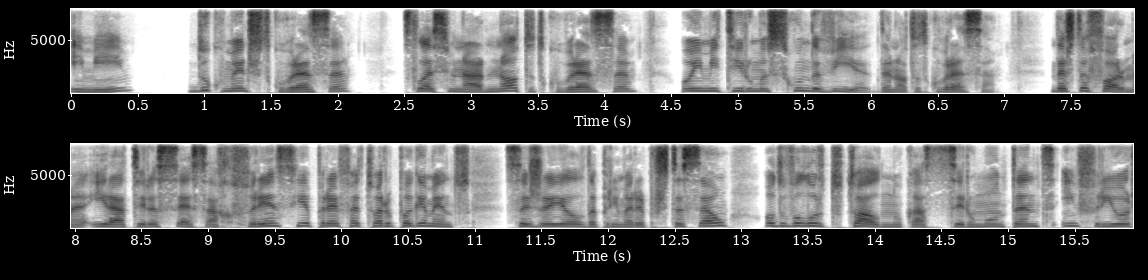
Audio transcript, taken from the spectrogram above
IMI, documentos de cobrança, selecionar nota de cobrança ou emitir uma segunda via da nota de cobrança. Desta forma, irá ter acesso à referência para efetuar o pagamento, seja ele da primeira prestação ou do valor total, no caso de ser um montante inferior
